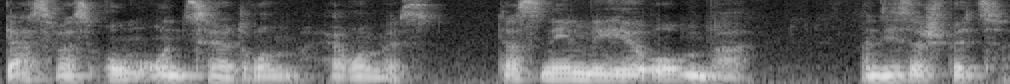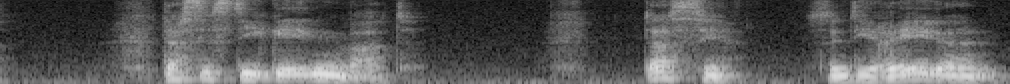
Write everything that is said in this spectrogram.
Das, was um uns herum, herum ist. Das nehmen wir hier oben wahr, an dieser Spitze. Das ist die Gegenwart. Das hier sind die Regeln,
